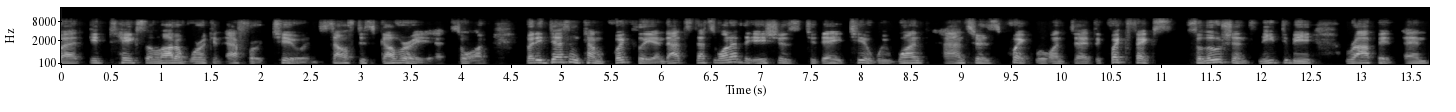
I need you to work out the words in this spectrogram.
but it takes a lot of work and effort too and self-discovery and so on but it doesn't come quickly and that's that's one of the issues today too. We want answers quick. We want uh, the quick fix solutions need to be rapid and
